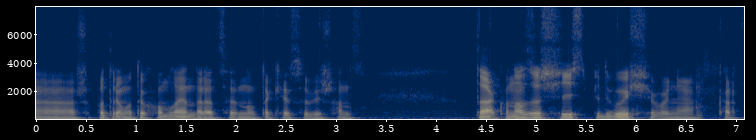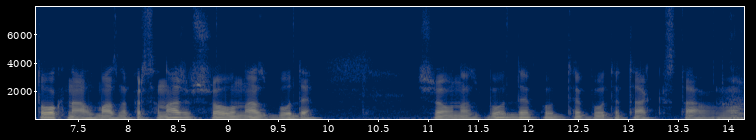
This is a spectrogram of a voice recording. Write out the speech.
е, щоб отримати Хомлендера, це ну таке собі шанс. Так, у нас за 6 підвищування карток на алмазних персонажів. Що у нас буде? Що у нас буде, буде, буде. Так, ставимо.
